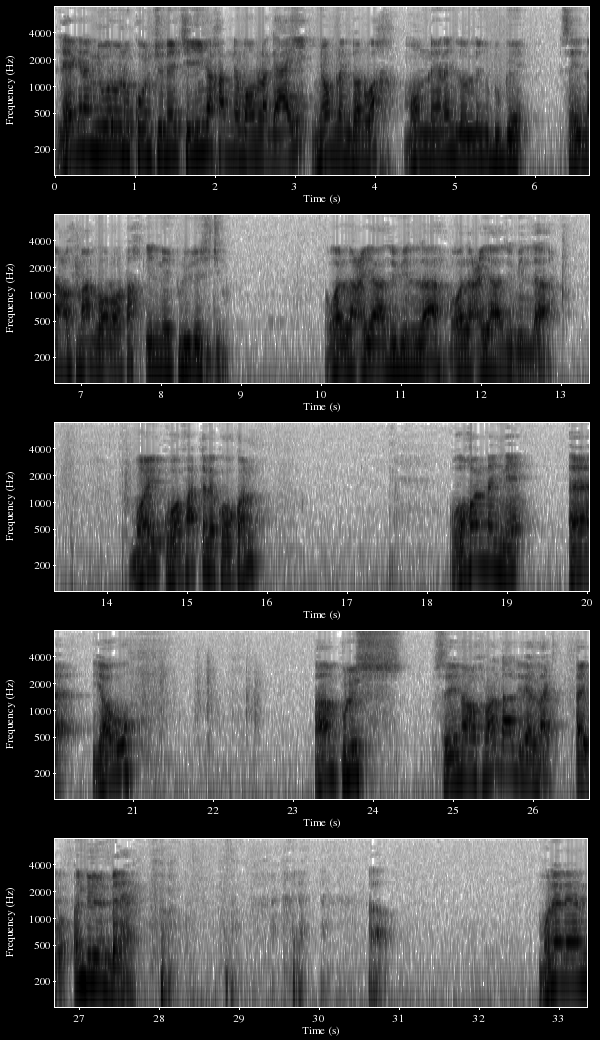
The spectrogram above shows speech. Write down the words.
léegi nag ñu waroon a continuer ci yi nga xam ne moom la gaa yi ñoom lañ doon wax moom nee nañ loolu lañu duggee Seydina Usmaan looloo tax il n'est plus légitime wal iyaadu billah wal iyaadu billah mooy koo fàttale koo kon waxoon nañ ne eh, yow en plus Seydina Usmaan daal di leen laaj aywa indi leen beneen waaw mu ne leen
